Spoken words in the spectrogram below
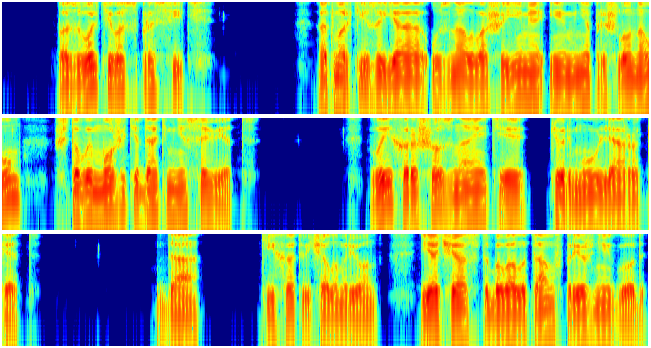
— Позвольте вас спросить, от маркиза я узнал ваше имя, и мне пришло на ум, что вы можете дать мне совет. Вы хорошо знаете тюрьму Ля Рокет. — Да, — тихо отвечала Марион, — я часто бывала там в прежние годы.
